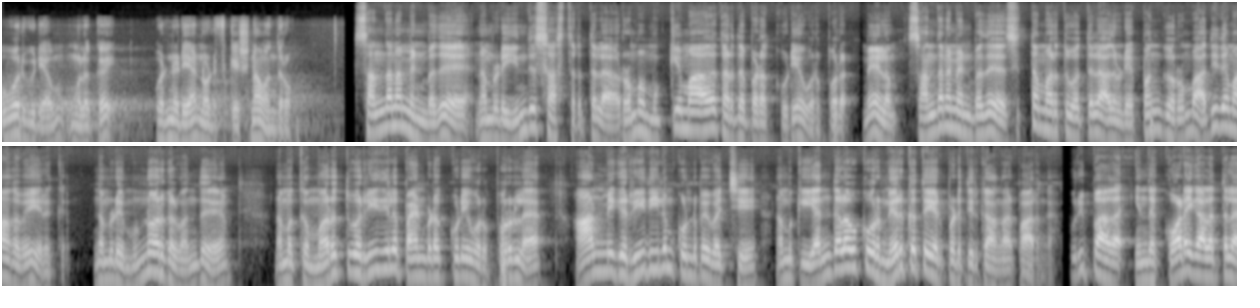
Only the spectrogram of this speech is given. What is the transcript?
ஒவ்வொரு வீடியோவும் உங்களுக்கு உடனடியாக நோட்டிஃபிகேஷனாக வந்துடும் சந்தனம் என்பது நம்மளுடைய இந்து சாஸ்திரத்தில் ரொம்ப முக்கியமாக கருதப்படக்கூடிய ஒரு பொருள். மேலும் சந்தனம் என்பது சித்த மருத்துவத்தில் அதனுடைய பங்கு ரொம்ப அதீதமாகவே இருக்குது நம்மளுடைய முன்னோர்கள் வந்து நமக்கு மருத்துவ ரீதியில் பயன்படக்கூடிய ஒரு பொருளை ஆன்மீக ரீதியிலும் கொண்டு போய் வச்சு நமக்கு எந்த அளவுக்கு ஒரு நெருக்கத்தை ஏற்படுத்தியிருக்காங்க பாருங்க. குறிப்பாக இந்த கோடை காலத்தில்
